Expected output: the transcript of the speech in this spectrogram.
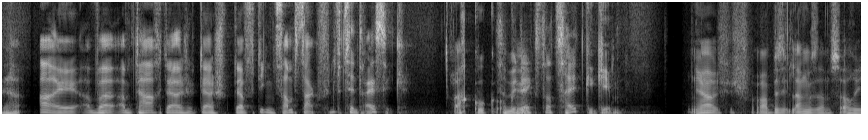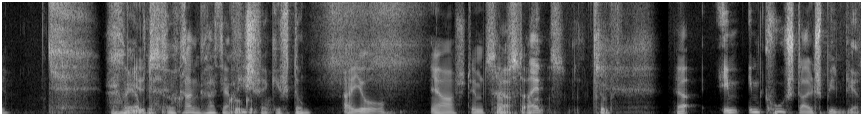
Ja. Ah, ey, aber am Tag der, der, der Ding, Samstag, 15.30 Uhr. Ach, guck. Das okay. haben wir extra Zeit gegeben. Ja, ich, ich war ein bisschen langsam, sorry. Oh, ja, bist du krank, hast ja Guck, Fischvergiftung. Ah jo, ja, stimmt, Samstag. Ja, ja im, im Kuhstall spielen wir.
